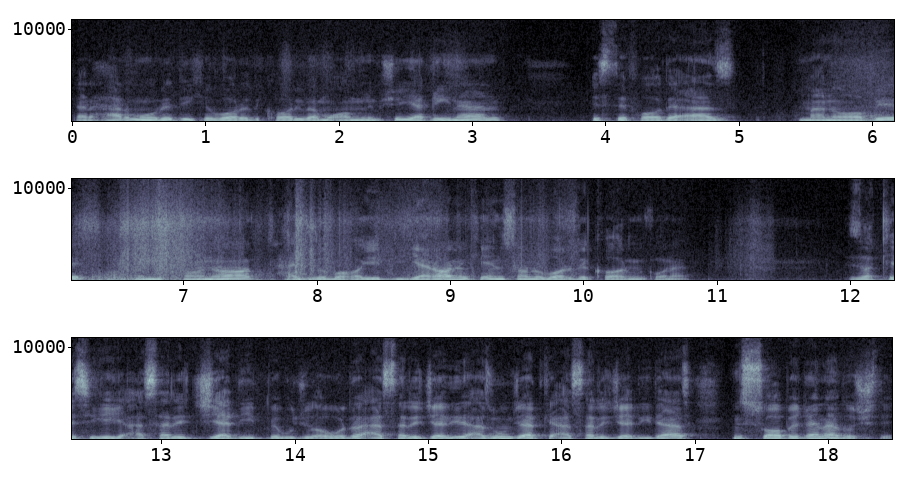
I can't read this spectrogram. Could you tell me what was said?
در هر موردی که وارد کاری و معامله میشه یقینا استفاده از منابع امکانات تجربه های دیگران که انسان رو وارد کار می‌کنن. لذا کسی که اثر جدید به وجود آورده اثر جدید از اون جهت که اثر جدید است این سابقه نداشته.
